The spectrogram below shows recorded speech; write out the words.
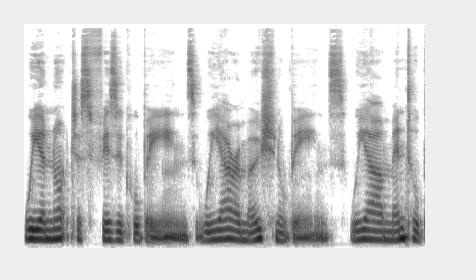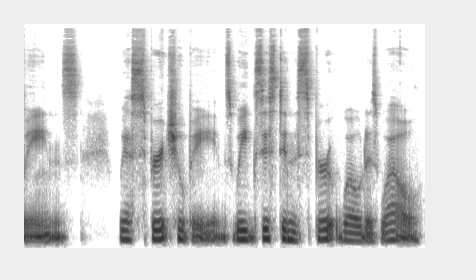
we are not just physical beings, we are emotional beings, we are mental beings, we are spiritual beings, we exist in the spirit world as well.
